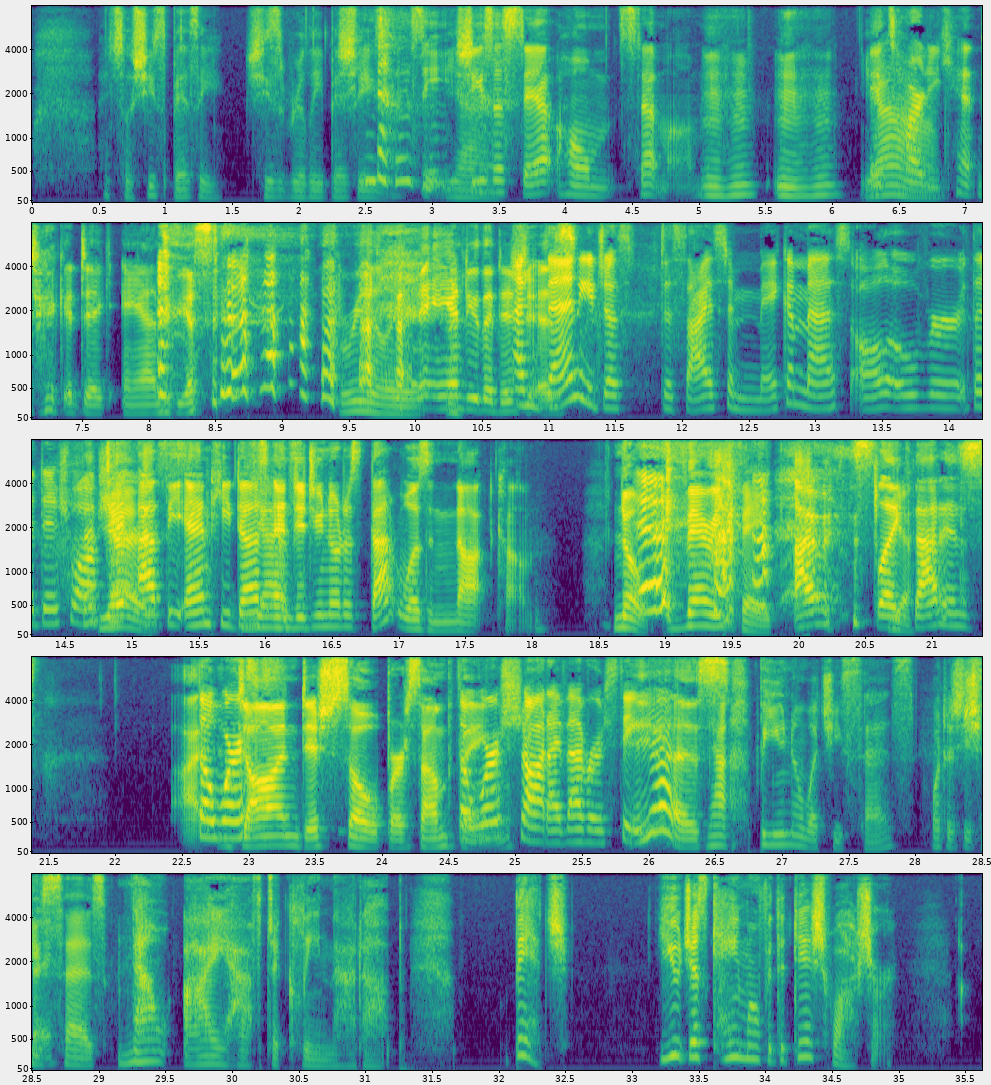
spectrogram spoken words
And so she's busy. She's really busy. She's busy. Yeah. She's a stay-at-home stepmom. Mm-hmm. Mm-hmm. Yeah. It's hard. You can't take a dick and be a Really. and do the dishes. And then he just decides to make a mess all over the dishwasher. Yes. At the end, he does. Yes. And did you notice that was not cum? No, very fake. I was like, Yeah. that is The worst- Dawn dish soap or something. The worst shot I've ever seen. Yes. Yeah, but you know what she says? What does she She say? She says, "Now I have to clean that up." Bitch, you just came over the dishwasher.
